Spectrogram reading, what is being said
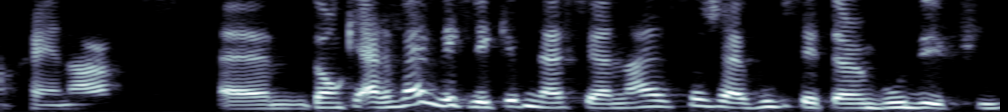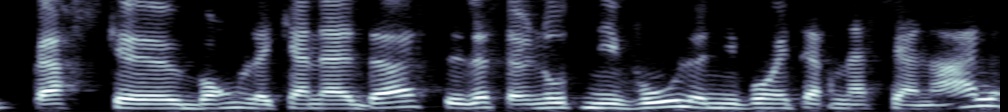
entraîneurs. Euh, donc, arriver avec l'équipe nationale, ça, j'avoue que c'était un beau défi parce que, bon, le Canada, c'est là, c'est un autre niveau, le niveau international.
